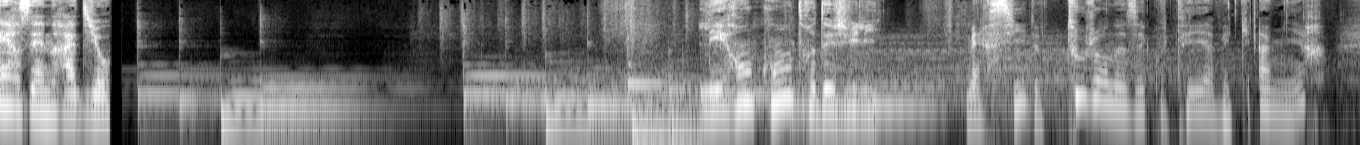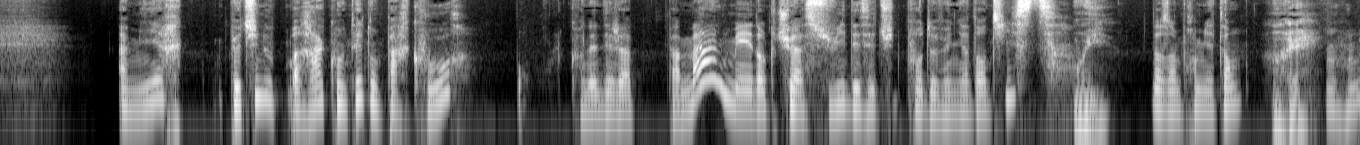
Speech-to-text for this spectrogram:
RZN Radio. Les rencontres de Julie. Merci de toujours nous écouter avec Amir. Amir, peux-tu nous raconter ton parcours? Bon, on le connaît déjà pas mal, mais donc tu as suivi des études pour devenir dentiste Oui, dans un premier temps oui. Mhm.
